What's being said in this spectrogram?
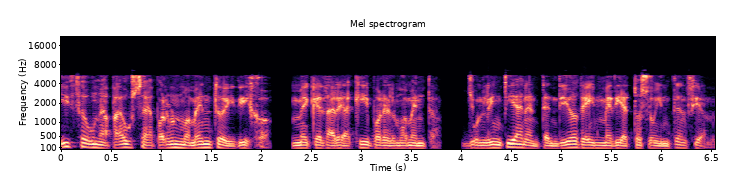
Hizo una pausa por un momento y dijo, Me quedaré aquí por el momento. Jun Lintian entendió de inmediato su intención.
